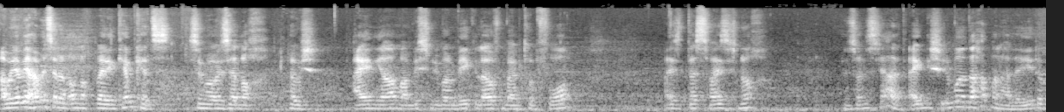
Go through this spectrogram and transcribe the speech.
aber ja, wir haben uns ja dann auch noch bei den Chemcats, sind wir uns ja noch, glaube ich, ein Jahr mal ein bisschen über den Weg gelaufen beim Top 4. Also das weiß ich noch. Und sonst ja, eigentlich immer in der Hartmannhalle. Jede,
